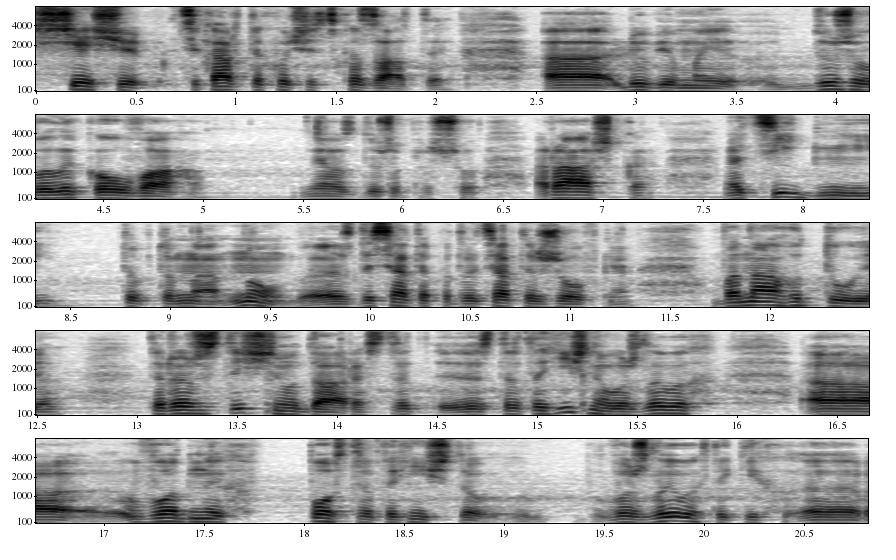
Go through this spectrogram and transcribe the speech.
Ще що ці карти хочуть сказати. А, любі мої, дуже велика увага. Я вас дуже прошу. Рашка на ці дні, тобто на, ну, з 10 по 20 жовтня, вона готує терористичні удари е, стратегічно важливих е, водних, постратегічно важливих таких е,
